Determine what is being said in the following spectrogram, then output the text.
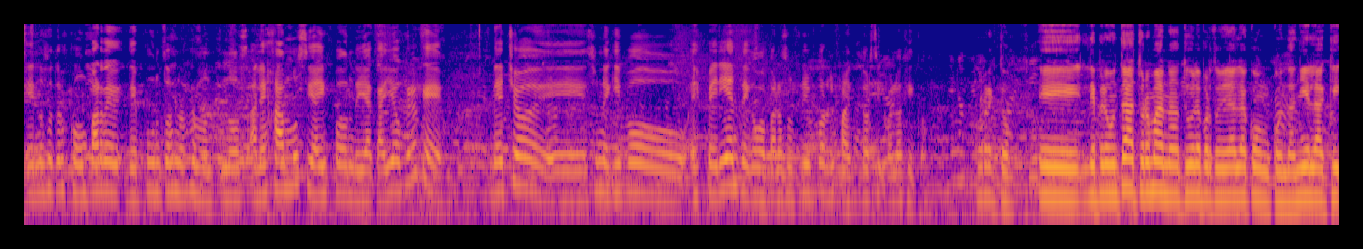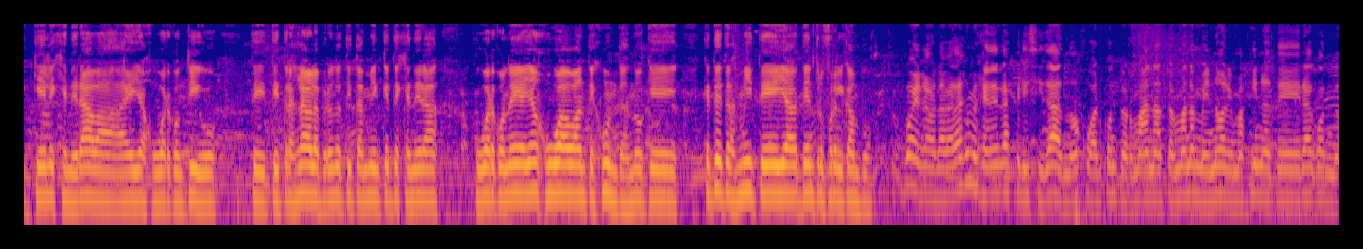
eh, nosotros con un par de, puntos nos, nos, alejamos y ahí fue donde ya cayó. Creo que de hecho eh, es un equipo experiente como para sufrir por el factor psicológico. Correcto. Eh, le preguntaba a tu hermana, tuve la oportunidad de hablar con, con Daniela, ¿qué, ¿qué, le generaba a ella jugar contigo. Te, te, traslado la pregunta a ti también, ¿qué te genera jugar con ella? Ya han jugado antes juntas, ¿no? ¿Qué, qué te transmite ella dentro y fuera del campo? Bueno, la verdad es que me genera felicidad, ¿no? Jugar con tu hermana, tu hermana menor, imagínate, era cuando...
